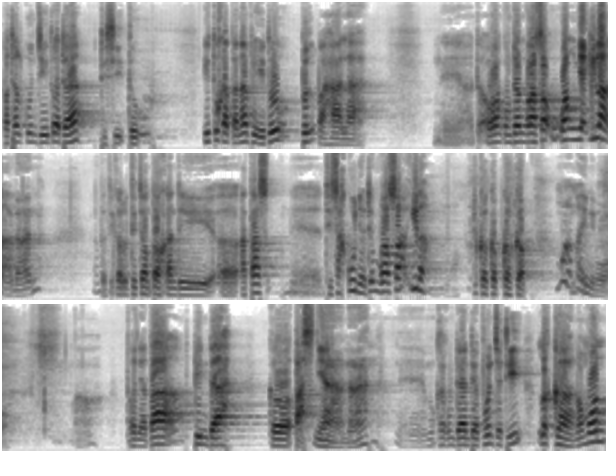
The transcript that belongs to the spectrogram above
padahal kunci itu ada di situ. Itu kata Nabi itu berpahala. Ya, ada orang kemudian merasa uangnya hilang, kan? Tadi kalau dicontohkan di uh, atas, ya, di sakunya dia merasa hilang, digagap-gagap. Mana ini, wo? Nah, ternyata pindah ke tasnya, nah. Ya, maka kemudian dia pun jadi lega, namun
